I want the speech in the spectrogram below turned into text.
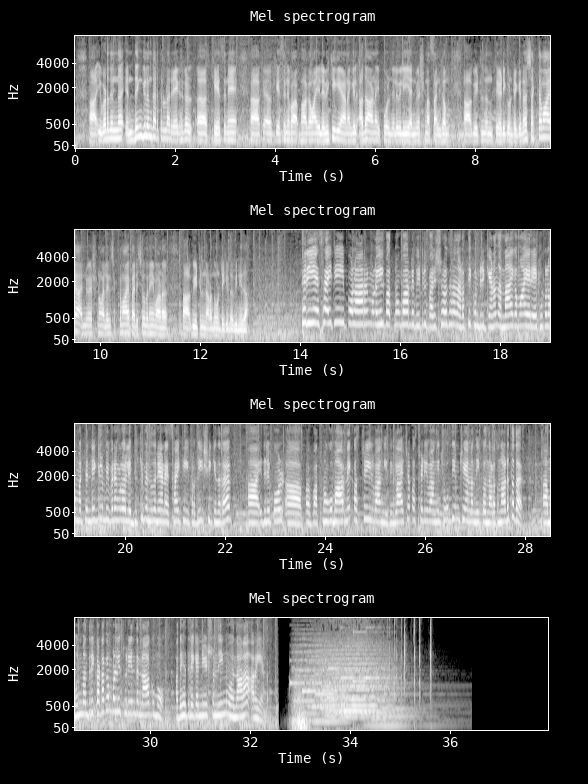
ഇവിടെ നിന്ന് എന്തെങ്കിലും തരത്തിലുള്ള രേഖകൾ കേസിനെ കേസിന് ഭാഗമായി ലഭിക്കുകയാണെങ്കിൽ അതാണ് ഇപ്പോൾ നിലവിൽ ഈ അന്വേഷണ സംഘം വീട്ടിൽ നിന്ന് തേടിക്കൊണ്ടിരിക്കുന്നത്. ശക്തമായ അന്വേഷണം അല്ലെങ്കിൽ ശക്തമായ പരിശോധനയുമാണ് വീട്ടിൽ നടന്നുകൊണ്ടിരിക്കുന്നത് വിനീത. ശരി എസ് ഐ ടി ഇപ്പോൾ ആറന്മുളയിൽ പത്മകുമാറിന്റെ വീട്ടിൽ പരിശോധന നടത്തിക്കൊണ്ടിരിക്കുകയാണ്. നിർണായകമായ രേഖകളോ മറ്റെന്തെങ്കിലും വിവരങ്ങളോ ലഭിക്കുമെന്ന് തന്നെയാണ് എസ് ഐ ടി പ്രതീക്ഷിക്കുന്നത് ഇതിലിപ്പോൾ പത്മകുമാറിനെ കസ്റ്റഡിയിൽ വാങ്ങി തിങ്കളാഴ്ച കസ്റ്റഡി വാങ്ങി ചോദ്യം ചെയ്യാനുള്ള നീക്കം നടത്തുന്നു. അടുത്തത് മുൻമന്ത്രി കടകംപള്ളി സുരേന്ദ്രനാകുമോ അദ്ദേഹത്തിലേക്ക് അന്വേഷണം നീങ്ങുമോ എന്നാണ് അറിയേണ്ടത്.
